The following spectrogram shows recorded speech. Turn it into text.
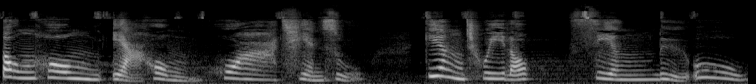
东风夜放花千树，更吹落星如雾。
